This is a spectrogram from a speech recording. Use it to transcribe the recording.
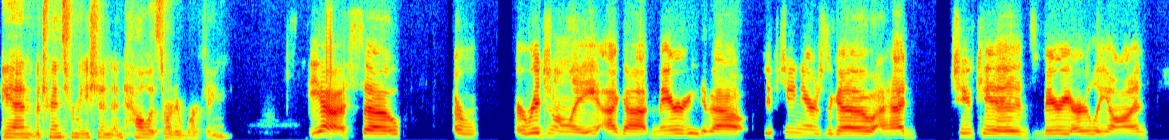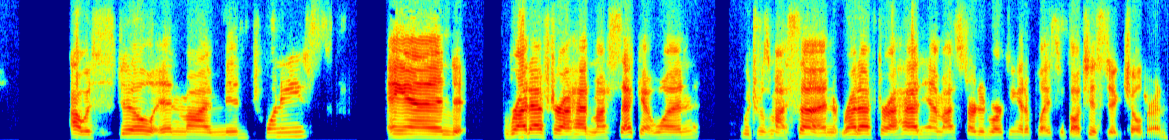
and the transformation and how it started working. Yeah so uh, originally i got married about 15 years ago. I had two kids very early on I was still in my mid 20s. And right after I had my second one, which was my son, right after I had him, I started working at a place with autistic children.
